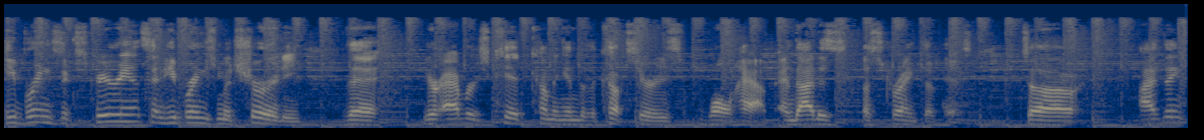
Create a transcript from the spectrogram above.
he brings experience and he brings maturity that your average kid coming into the Cup Series won't have, and that is a strength of his. So I think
